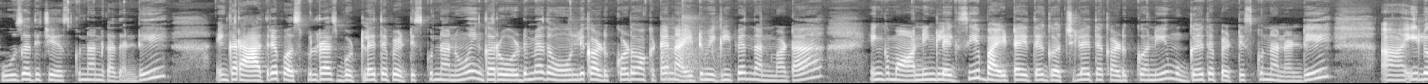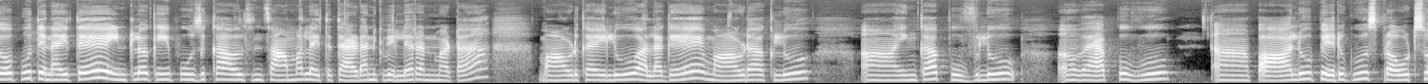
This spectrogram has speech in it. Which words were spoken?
పూజ అది చేసుకున్నాను కదండి. ఇంకా రాత్రే పసుపులు రాసి బొట్లు అయితే పెట్టేసుకున్నాను ఇంకా రోడ్డు మీద ఓన్లీ కడుక్కోవడం ఒకటే నైట్ మిగిలిపోయింది అనమాట ఇంకా మార్నింగ్ లెగ్సి బయట అయితే గచ్చులు అయితే కడుక్కొని ముగ్గు అయితే పెట్టేసుకున్నానండి ఈలోపు ఈ లోపు తినైతే ఇంట్లోకి పూజకి కావాల్సిన సామాన్లు అయితే తేడానికి వెళ్ళారనమాట మామిడికాయలు అలాగే మామిడాకులు ఇంకా పువ్వులు వేప పువ్వు పాలు పెరుగు స్ప్రౌట్స్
